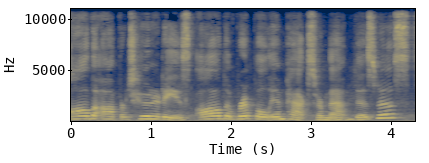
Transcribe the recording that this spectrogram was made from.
all the opportunities, all the ripple impacts from that business,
